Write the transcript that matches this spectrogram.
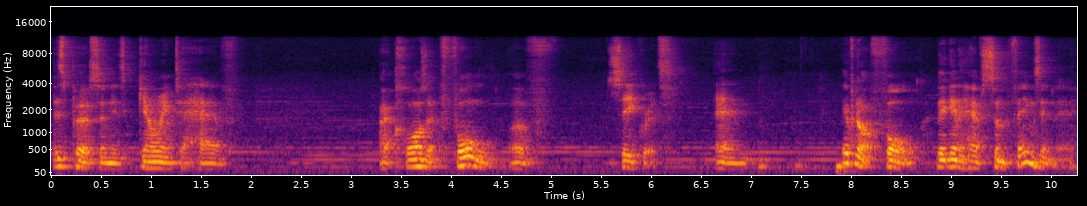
this person is going to have a closet full of secrets, and if not full, they're going to have some things in there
